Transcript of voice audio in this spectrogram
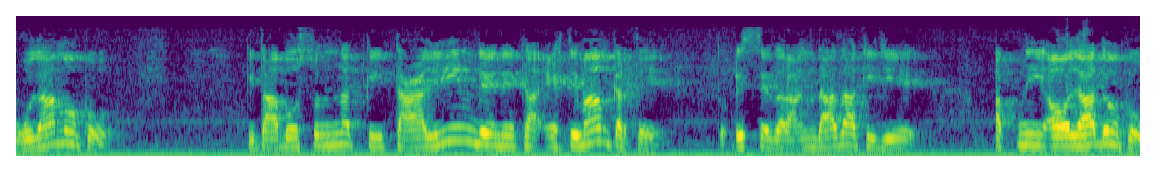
غلاموں کو کتاب و سنت کی تعلیم دینے کا اہتمام کرتے، تو اس سے ذرا اندازہ کیجیے اپنی اولادوں کو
